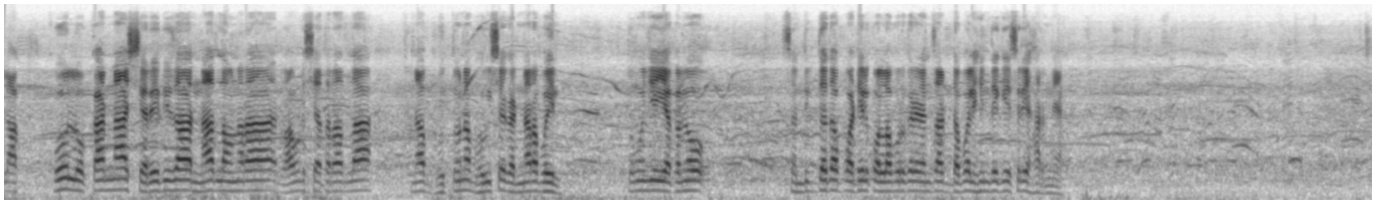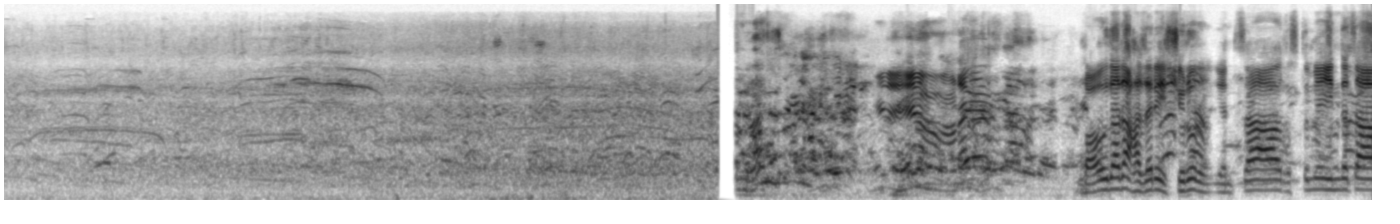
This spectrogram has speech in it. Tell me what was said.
लाखो लोकांना शर्यतीचा नाद लावणारा राऊंड क्षेत्रातला ना भूतो ना भविष्य घडणारा बैल. तो म्हणजे एकमेव संदीपदादा पाटील कोल्हापूरकर यांचा डबल हिंद केसरी हरण्या. भाऊदादा हजारे शिरूर यांचा रुस्तुमे हिंदचा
